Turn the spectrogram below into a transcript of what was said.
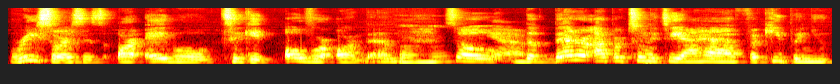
resources are able to get over on them. Mhm. So Yeah. the better opportunity I have for keeping you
